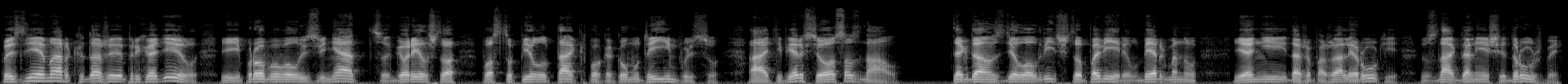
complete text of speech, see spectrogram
Позднее Марк даже приходил и пробовал извиняться, говорил, что поступил так по какому-то импульсу, а теперь все осознал. Тогда он сделал вид, что поверил Бергману, и они даже пожали руки в знак дальнейшей дружбы.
